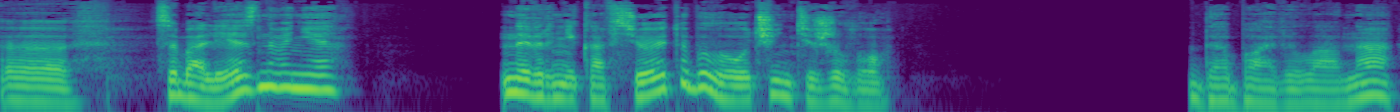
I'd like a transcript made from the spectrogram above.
э, соболезнования. Наверняка все это было очень тяжело». Добавила она,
